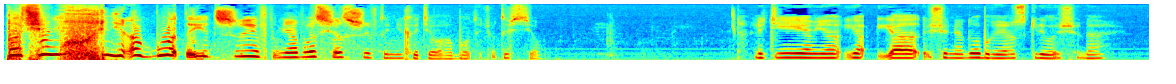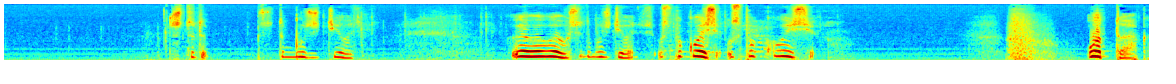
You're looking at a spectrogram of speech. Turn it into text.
Почему не работает shift? У меня просто сейчас shift не хотел работать. Вот и все. Летим, я, я, я сегодня добрый, я раскидываю сюда. Что ты, что ты будешь делать? Эл, эл, эл, что ты будешь делать? Успокойся, успокойся. Вот так.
